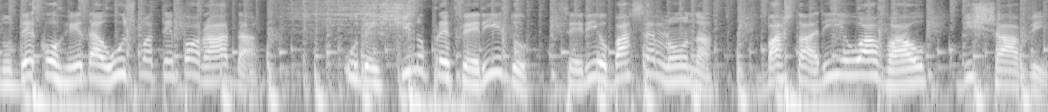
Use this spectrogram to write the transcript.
no decorrer da última temporada. O destino preferido seria o Barcelona, bastaria o aval de Xavi.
